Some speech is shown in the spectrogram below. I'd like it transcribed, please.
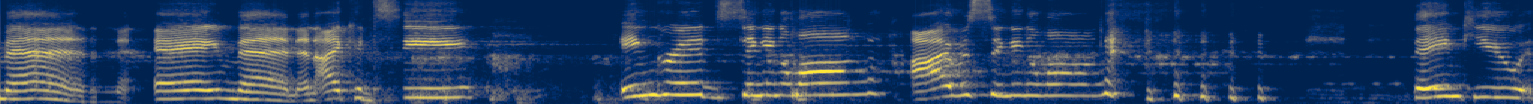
Amen. Amen. And I could see Ingrid singing along. I was singing along. Thank you,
